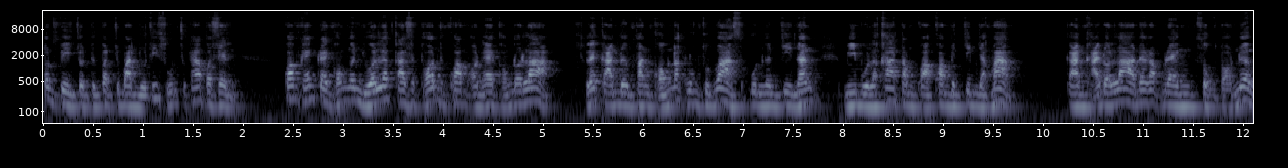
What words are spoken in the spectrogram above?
ต้นปีจนถึงปัจจุบันอยู่ที่ 0.5%ความแข็งแกร่งของเงินหยวนและการสะท้อนถึงความอ่อนแอของดอลลาร์และการเดิมพันของนักลงทุนว่าสกุลเงินจีนนั้น มีมูลค่าต่ำกว่าความเป็นจริงอย่างมาก การขายดอลลาร์ได้รับแรงส่งต่อเนื่อง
